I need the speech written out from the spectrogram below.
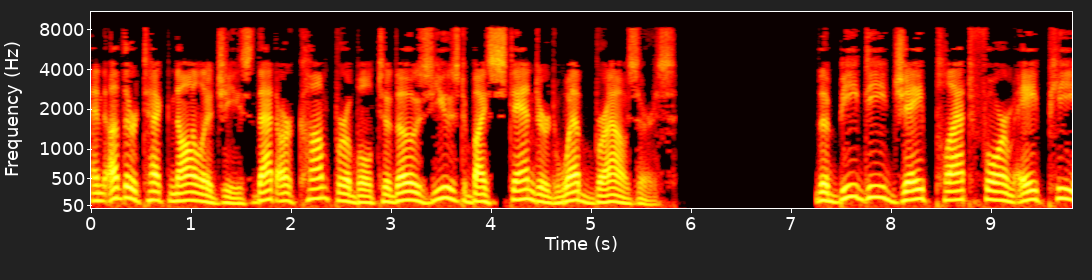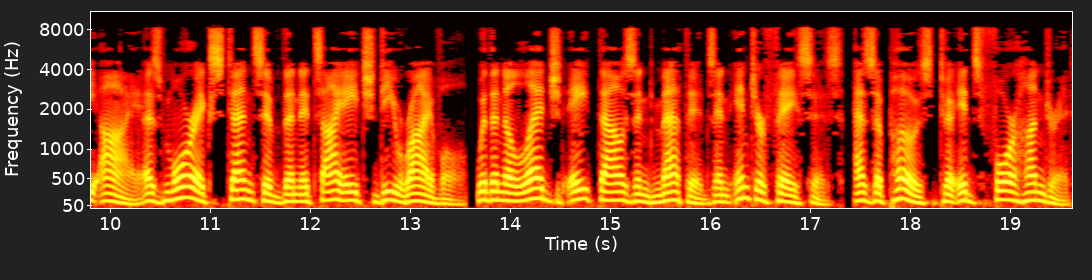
and other technologies that are comparable to those used by standard web browsers. The BDJ platform API is more extensive than its IHD rival, with an alleged 8,000 methods and interfaces, as opposed to ID's 400.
